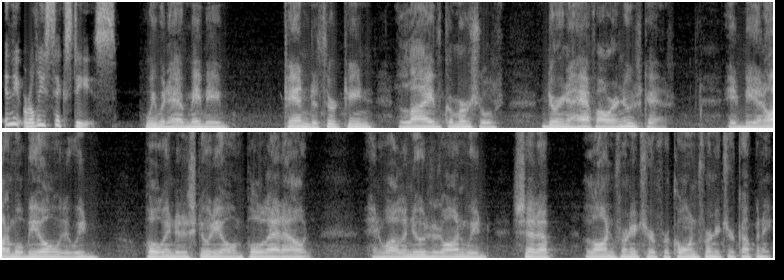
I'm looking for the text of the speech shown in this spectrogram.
in the early 60s. We would have maybe 10 to 13 live commercials during a half hour newscast. It'd be an automobile that we'd pull into the studio and pull that out. And while the news was on, we'd set up lawn furniture for Cohen Furniture Company.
